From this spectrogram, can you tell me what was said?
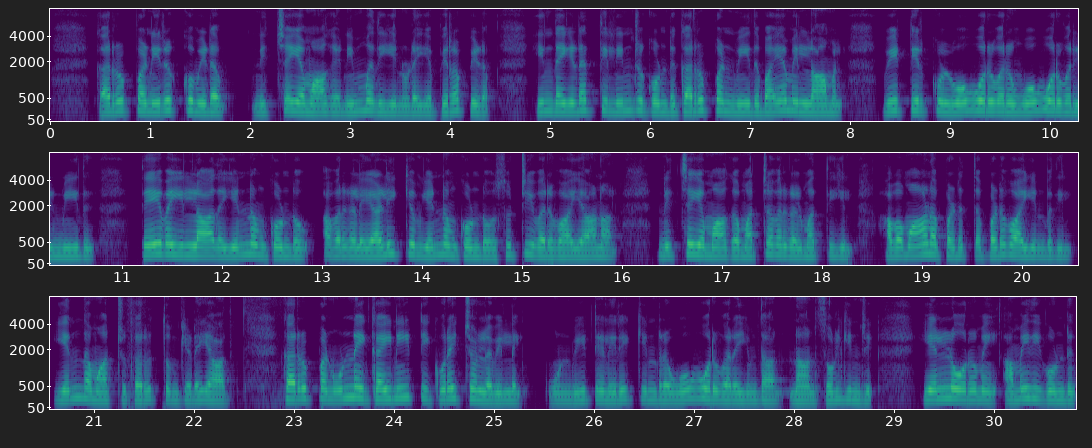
கருப்பன் இருக்கும் இடம் நிச்சயமாக நிம்மதியினுடைய பிறப்பிடம். இந்த இடத்தில் நின்று கொண்டு கருப்பன் மீது பயமில்லாமல் வீட்டிற்குள் ஒவ்வொருவரும் ஒவ்வொருவரின் மீது தேவையில்லாத எண்ணம் கொண்டோ அவர்களை அழிக்கும் எண்ணம் கொண்டோ சுற்றி வருவாயானால் நிச்சயமாக மற்றவர்கள் மத்தியில் அவமானப்படுத்தப்படுவாய் என்பதில் எந்த மாற்று கருத்தும் கிடையாது. கருப்பன் உன்னை கை நீட்டி குறை சொல்லவில்லை. உன் வீட்டில் இருக்கின்ற ஒவ்வொருவரையும் தான் நான் சொல்கின்றேன். எல்லோருமே அமைதி கொண்டு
